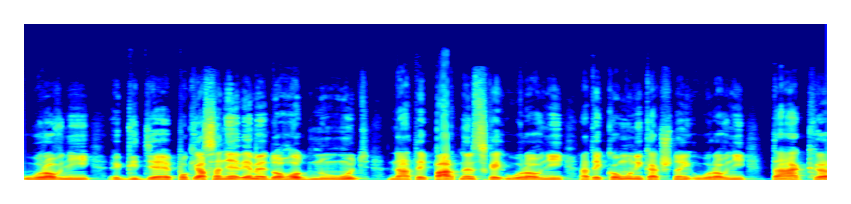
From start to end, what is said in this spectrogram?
úrovni, kde pokiaľ sa nevieme dohodnúť na tej partnerskej úrovni, na tej komunikačnej úrovni, tak e,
